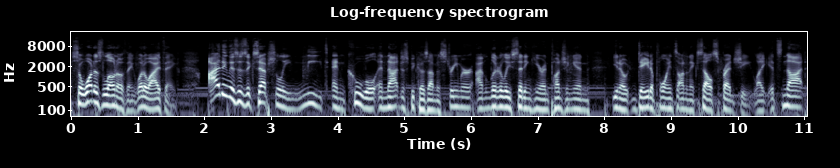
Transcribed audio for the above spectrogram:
So, what does Lono think? What do I think? I think this is exceptionally neat and cool, and not just because I'm a streamer. I'm literally sitting here and punching in, you know, data points on an Excel spreadsheet. Like, it's not,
